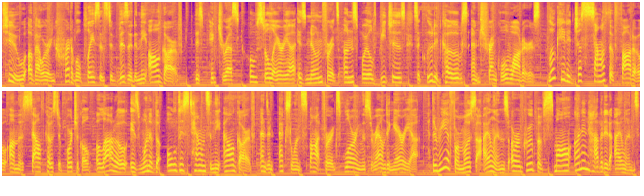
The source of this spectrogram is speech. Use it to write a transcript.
two of our incredible places to visit in the Algarve. This picturesque coastal area is known for its unspoiled beaches, secluded coves, and tranquil waters. Located just south of Faro on the south coast of Portugal, Olhão is one of the oldest towns in the Algarve and an excellent spot for exploring the surrounding area. The Ria Formosa Islands are a group of small, uninhabited islands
